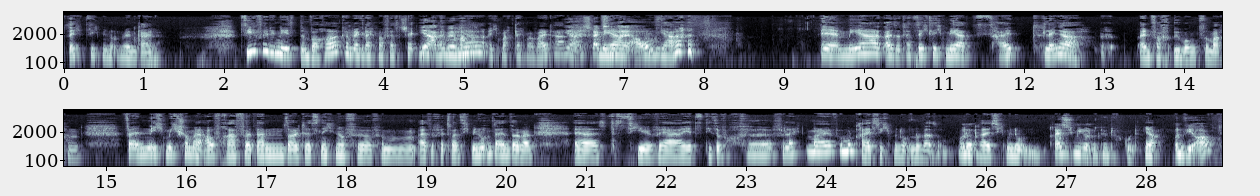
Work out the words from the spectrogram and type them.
60 Minuten wären geil. Ziel für die nächste Woche können wir gleich mal festchecken. Ja, können wir machen. Ich mach gleich mal weiter. Ja, ich schreib's mir mal auf. Ja. Äh, mehr, also tatsächlich mehr Zeit länger äh, einfach Übungen zu machen. Wenn ich mich schon mal aufraffe, dann sollte es nicht nur für, für also für 20 Minuten sein, sondern äh, das Ziel wäre jetzt diese Woche vielleicht mal 35 Minuten oder so. Oder Und- 30 Minuten. 30 Minuten klingt doch gut. Ja. Und wie oft?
